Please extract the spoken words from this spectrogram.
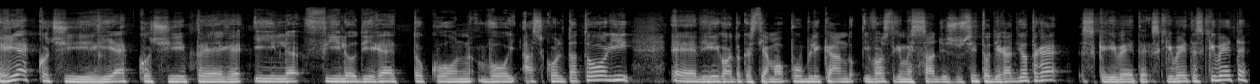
Rieccoci, rieccoci per il filo diretto con voi ascoltatori. Eh, vi ricordo che stiamo pubblicando i vostri messaggi sul sito di Radio 3. Scrivete, scrivete, scrivete.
